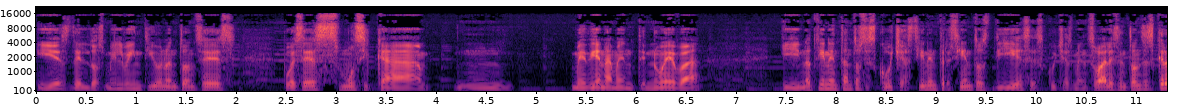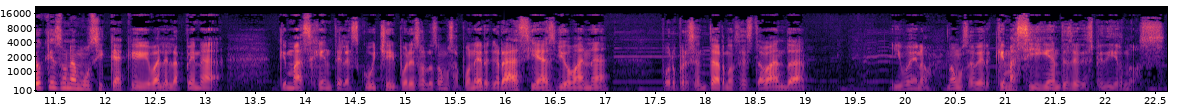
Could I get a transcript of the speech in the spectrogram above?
y es del 2021. Entonces, pues es música mm, medianamente nueva y no tienen tantos escuchas, tienen 310 escuchas mensuales. Entonces, creo que es una música que vale la pena que más gente la escuche y por eso los vamos a poner. Gracias, Giovanna, por presentarnos a esta banda. Y bueno, vamos a ver qué más sigue antes de despedirnos.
